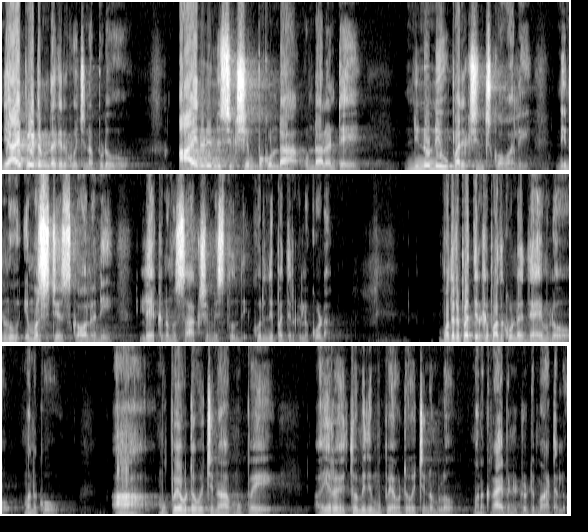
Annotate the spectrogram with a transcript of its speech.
న్యాయపీఠం దగ్గరికి వచ్చినప్పుడు ఆయన నిన్ను శిక్షింపకుండా ఉండాలంటే నిన్ను నీవు పరీక్షించుకోవాలి నిన్ను నువ్వు విమర్శ చేసుకోవాలని లేఖనము సాక్ష్యం ఇస్తుంది కొన్ని పత్రికలు కూడా. మొదటి పత్రిక పదకొండు అధ్యాయంలో మనకు ఆ ముప్పై ఒకటో వచ్చిన ముప్పై ఇరవై తొమ్మిది ముప్పై ఒకటో వచనంలో మనకు రాయబడినటువంటి మాటలు.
